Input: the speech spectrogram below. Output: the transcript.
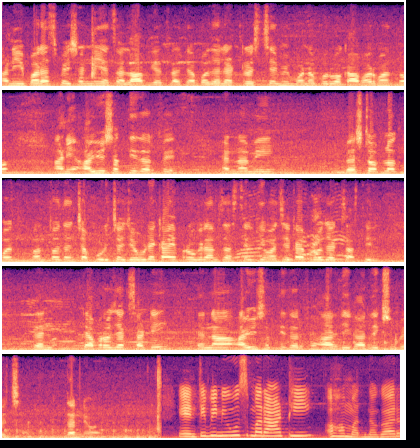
आणि बऱ्याच पेशंटनी याचा लाभ घेतला. त्याबद्दल या ट्रस्टचे मी मनपूर्वक आभार मानतो आणि आयुशक्तीतर्फे यांना मी बेस्ट ऑफ लक म्हण म्हणतो. त्यांच्या पुढचे जेवढे काही प्रोग्राम्स असतील किंवा जे काही प्रोजेक्ट्स असतील त्यां त्या प्रोजेक्टसाठी त्यांना आयुशक्तीतर्फे हार्दिक हार्दिक शुभेच्छा. धन्यवाद. N T V news Marathi Ahmednagar.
